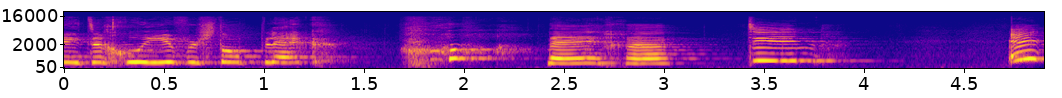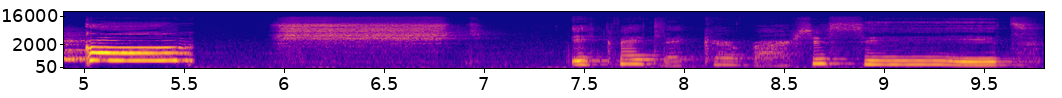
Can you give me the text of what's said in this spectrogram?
weet een goede verstopplek. 9, 10. Ik kom. Sst. Ik weet lekker waar ze zit.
